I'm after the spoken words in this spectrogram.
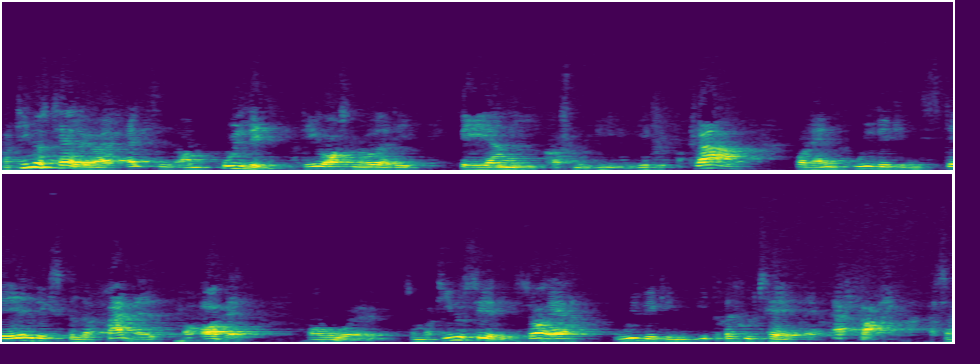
Martinus taler jo altid om udvikling, og det er jo også noget af det bærende i kosmologien, at virkelig forklare, hvordan udviklingen stadigvæk skrider fremad og opad. Og øh, som Martinus ser det, så er udviklingen et resultat af erfaring. Altså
